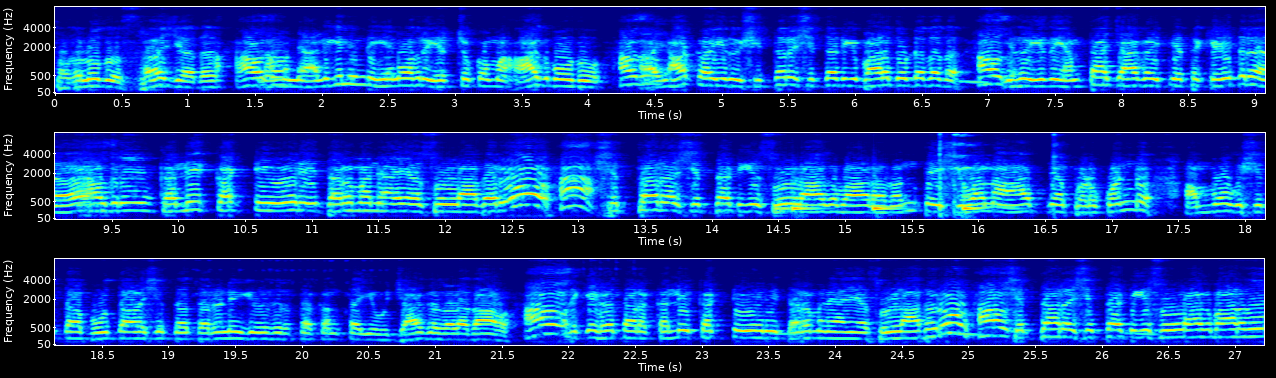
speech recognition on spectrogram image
ತೊದಲುದು ಸಹಜ ಅದ. ನಮ್ಮ ನಾಲಿಗೆಲಿಂದ ಏನಾದ್ರೂ ಹೆಚ್ಚು ಕಮ್ಮ ಆಗಬಹುದು ಹೌದು. ಯಾಕ ಇದು ಸಿದ್ಧರ ಸಿದ್ಧಡಿಗೆ ಬಹಳ ದೊಡ್ಡದದ ಇದು ಇದು ಎಂತ ಜಾಗ ಐತಿ ಅಂತ ಕೇಳಿದ್ರ ಕಲಿ ಕಟ್ಟಿ ಏರಿ ಧರ್ಮ ನ್ಯಾಯ ಸುಳ್ಳಾದರೂ. ಸಿದ್ಧರ ಸಿದ್ಧಟಿಗೆ ಸುಳ್ಳಾಗಬಾರದಂತೆ ಶಿವನ ಆಜ್ಞೆ ಪಡ್ಕೊಂಡು ಅಮ್ಮೋಗ ಸಿದ್ಧ ಭೂತಾಳ ಸಿದ್ಧ ಧರಣಿಗಿಳಿದಿರ್ತಕ್ಕಂತ ಇವು ಜಾಗಗಳದಾವ. ಅದಕ್ಕೆ ಹೇಳ್ತಾರ ಕಲಿ ಕಟ್ಟಿ ಏರಿ ಧರ್ಮ ನ್ಯಾಯ ಸುಳ್ಳಾದರೂ. ಸಿದ್ಧರ ಸಿದ್ಧಟಿಗೆ ಸುಳ್ಳಾಗಬಾರದು.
